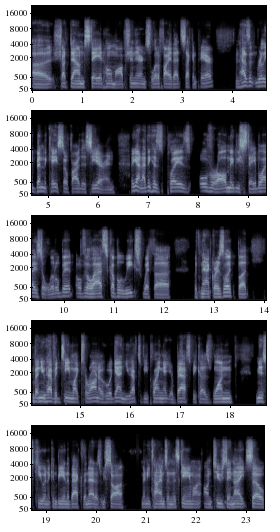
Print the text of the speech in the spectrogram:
a shutdown, stay at home option there and solidify that second pair. And hasn't really been the case so far this year. And again, I think his play is overall maybe stabilized a little bit over the last couple of weeks with uh with Matt Grzelcyk. But then you have a team like Toronto, who again you have to be playing at your best because one miscue and it can be in the back of the net, as we saw many times in this game on, on Tuesday night. So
